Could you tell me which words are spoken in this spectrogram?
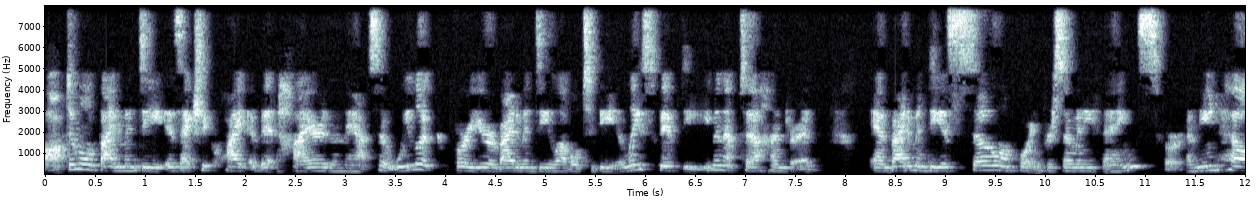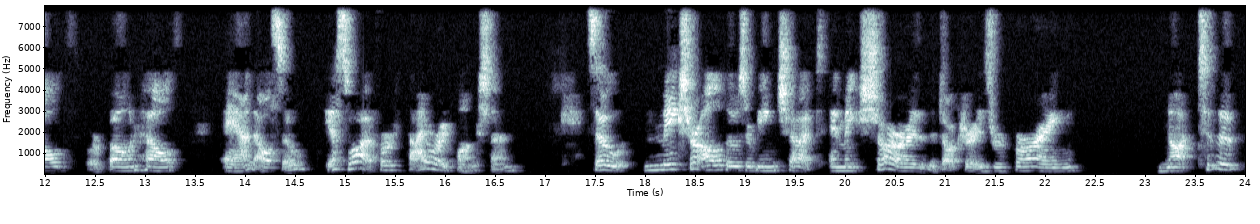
optimal vitamin D is actually quite a bit higher than that. So we look for your vitamin D level to be at least 50, even up to 100. And vitamin D is so important for so many things, for immune health, for bone health, and also, guess what, for thyroid function. So make sure all of those are being checked and make sure that the doctor is referring not to the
